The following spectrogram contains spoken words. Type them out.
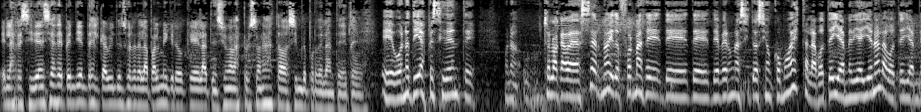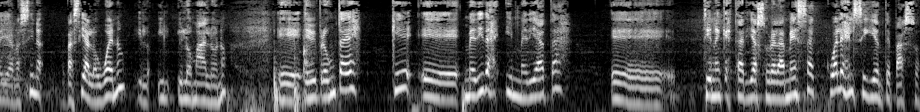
en las residencias dependientes del Cabildo Insular de La Palma y creo que la atención a las personas ha estado siempre por delante de todo. Eh, buenos días, presidente. Bueno, usted lo acaba de hacer, ¿no? Hay dos formas de, de, ver una situación como esta, la botella media llena, la botella media vacía, vacía lo bueno y lo, y, lo malo, ¿no? Eh, mi pregunta es, ¿qué eh, medidas inmediatas eh, tienen que estar ya sobre la mesa? ¿Cuál es el siguiente paso?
